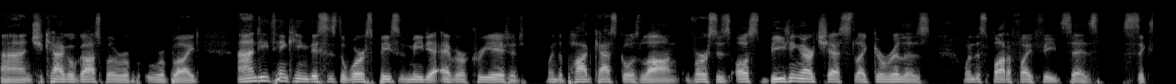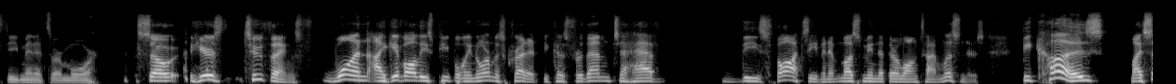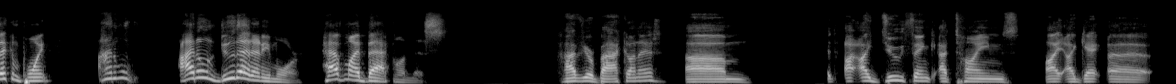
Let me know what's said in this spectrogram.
And Chicago Gospel re- replied, Andy thinking this is the worst piece of media ever created when the podcast goes long versus us beating our chests like gorillas when the Spotify feed says 60 minutes or more. So here's two things. One, I give all these people enormous credit because for them to have these thoughts, even it must mean that they're longtime listeners. Because my second point, I don't I don't do that anymore. Have my back on this. Have your back on it. Um I, I do think at times I, I get uh,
